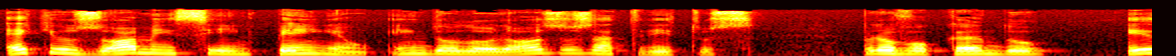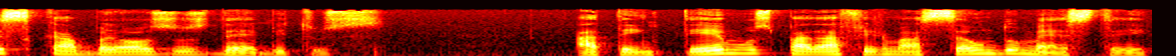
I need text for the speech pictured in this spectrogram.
é que os homens se empenham em dolorosos atritos, provocando escabrosos débitos. Atentemos para a afirmação do Mestre,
